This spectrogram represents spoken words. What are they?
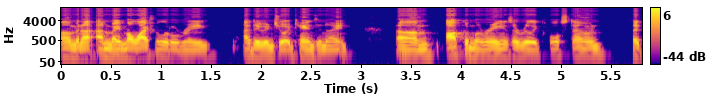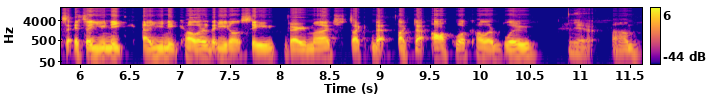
Um, and I, I made my wife a little ring. I do enjoy Tanzanite. Um, aquamarine is a really cool stone. It's it's a unique a unique color that you don't see very much. It's like that like the aqua color blue. Yeah. Um,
